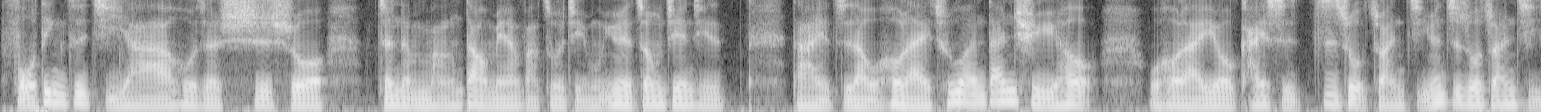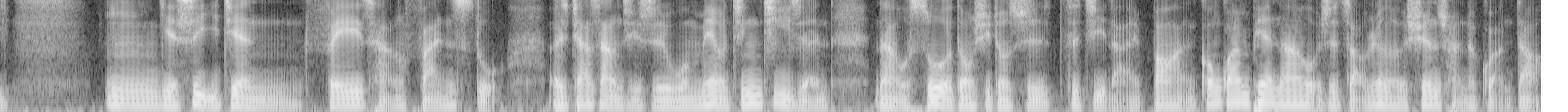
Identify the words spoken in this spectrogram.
否定自己啊，或者是说真的忙到没办法做节目。因为中间其实大家也知道，我后来出完单曲以后，我后来又开始制作专辑，因为制作专辑。嗯，也是一件非常繁琐，而加上其实我没有经纪人，那我所有东西都是自己来，包含公关片啊，或者是找任何宣传的管道，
